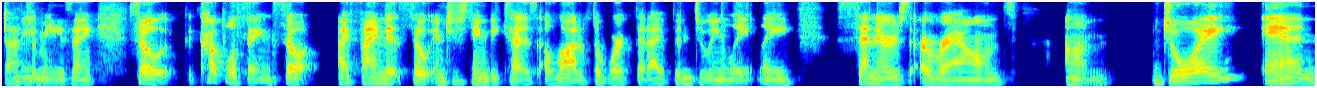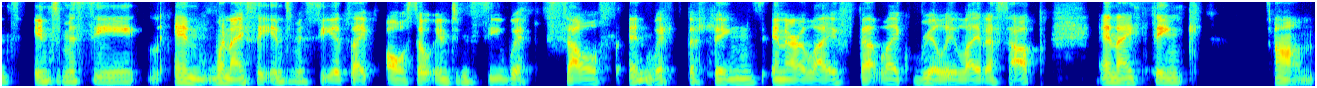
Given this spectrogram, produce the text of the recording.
That's amazing. amazing. So, a couple of things. So, I find it so interesting because a lot of the work that I've been doing lately centers around um, joy and intimacy. And when I say intimacy, it's like also intimacy with self and with the things in our life that like really light us up. And I think um,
